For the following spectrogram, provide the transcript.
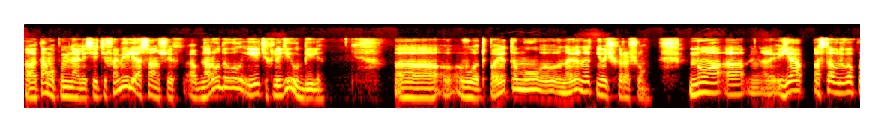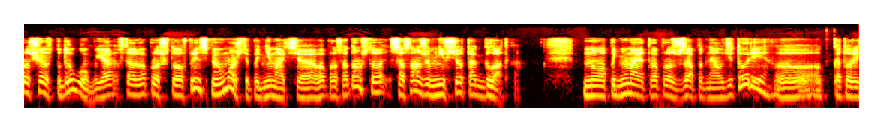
А там упоминались эти фамилии, Ассанж их обнародовал, и этих людей убили. А, вот, поэтому, наверное, это не очень хорошо. Но а, я поставлю вопрос еще раз по-другому. Я ставлю вопрос, что, в принципе, вы можете поднимать а, вопрос о том, что с Ассанжем не все так гладко. Но поднимает вопрос в западной аудитории, который,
